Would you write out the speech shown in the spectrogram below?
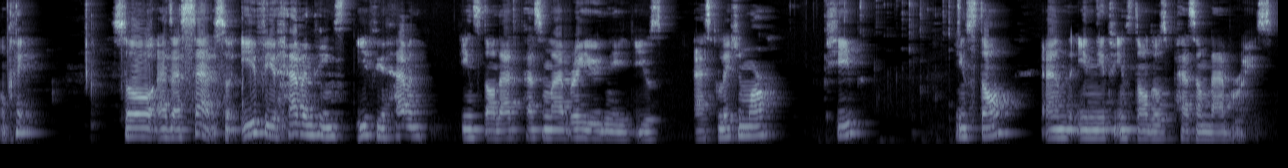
Okay. So as I said, so if you haven't if you haven't installed that Python library, you need use exclamation mark pip install, and you need to install those Python libraries.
